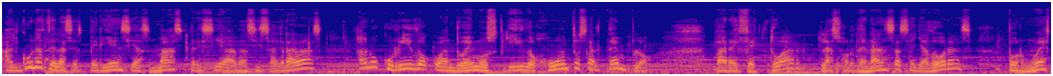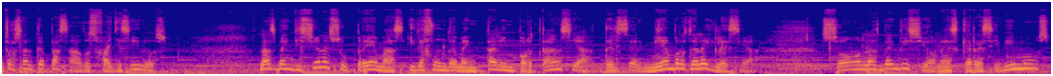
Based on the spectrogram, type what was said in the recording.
algunas de las experiencias más preciadas y sagradas han ocurrido cuando hemos ido juntos al templo para efectuar las ordenanzas selladoras por nuestros antepasados fallecidos. Las bendiciones supremas y de fundamental importancia del ser miembros de la Iglesia son las bendiciones que recibimos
